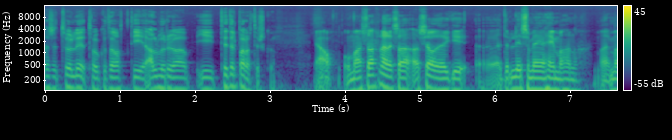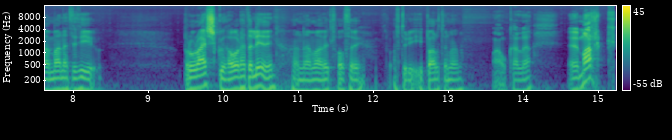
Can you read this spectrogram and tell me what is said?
þessi tvö lið tóku þátt í alvöru í titilbaráttur sko. Já, og maður saknar þess að sjá þau ekki þetta eru lið sem eiga heima þannig maður ma mann eftir því bara úr æsku þá voru þetta liðin þannig að maður vil fá þau aftur í, í barðuna Ákvæmlega uh, Mark,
